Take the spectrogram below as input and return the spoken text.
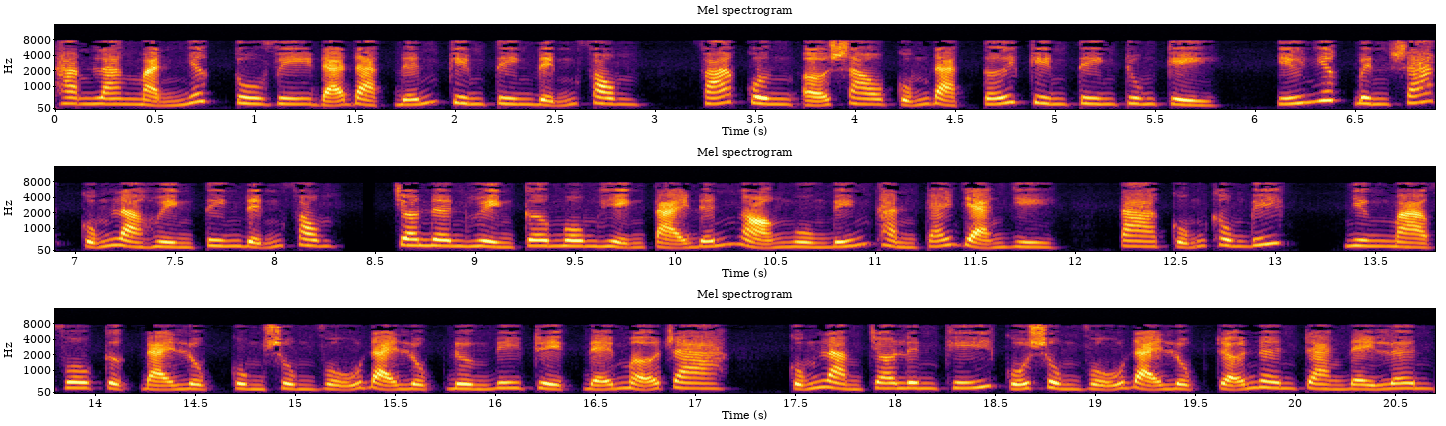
tham lan mạnh nhất Tu Vi đã đạt đến kim tiên đỉnh phong, phá quân ở sau cũng đạt tới kim tiên trung kỳ, yếu nhất binh sát cũng là huyền tiên đỉnh phong, cho nên huyền cơ môn hiện tại đến ngọn nguồn biến thành cái dạng gì, ta cũng không biết, nhưng mà vô cực đại lục cùng sùng vũ đại lục đường đi triệt để mở ra, cũng làm cho linh khí của sùng vũ đại lục trở nên tràn đầy lên,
